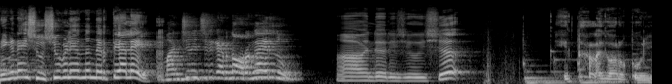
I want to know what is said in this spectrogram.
നിങ്ങളുടെ ഈ ശുശു വിളിയൊന്നും നിർത്തിയാലേ? മനുഷ്യൻ ഇച്ചിരി കിടന്ന് ഉറങ്ങായിരുന്നു. അവന്റെ ഒരു ശുശു. ഈ തളക്ക് ഉറക്കൂല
